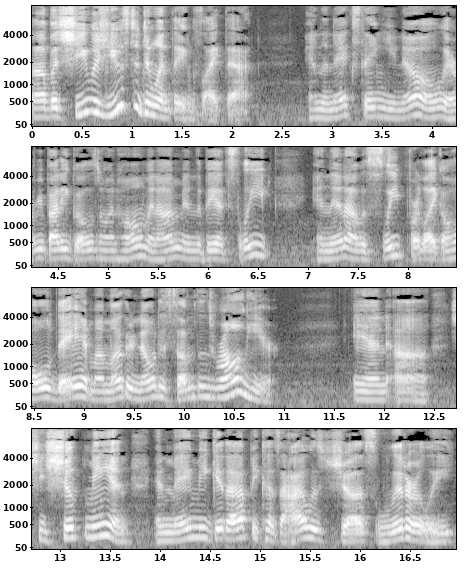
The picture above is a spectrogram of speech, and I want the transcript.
Uh, but she was used to doing things like that. And the next thing you know, everybody goes on home and I'm in the bed sleep. And then I was asleep for like a whole day, and my mother noticed something's wrong here. And uh, she shook me and, and made me get up because I was just literally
